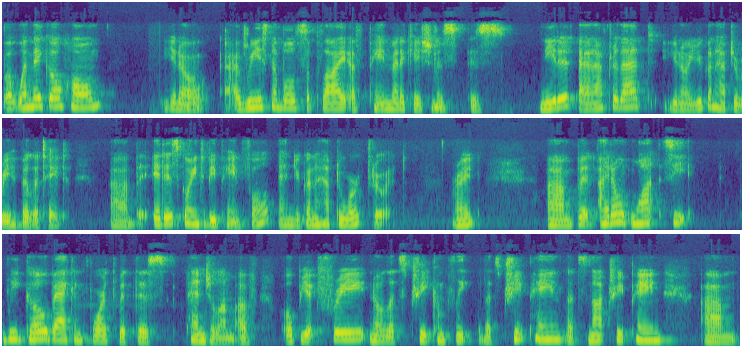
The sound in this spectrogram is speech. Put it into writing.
But when they go home, you know, a reasonable supply of pain medication is, is needed. And after that, you know, you're going to have to rehabilitate um, it is going to be painful and you're going to have to work through it right? Um, but I don't want, see, we go back and forth with this pendulum of opiate free, no, let's treat complete, let's treat pain, let's not treat pain. Um,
